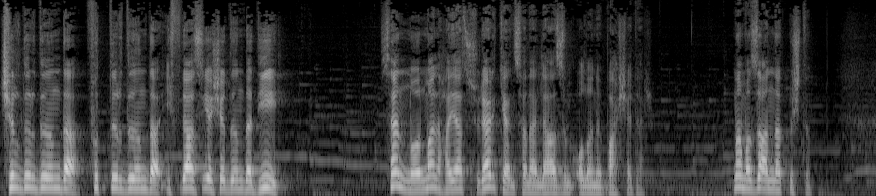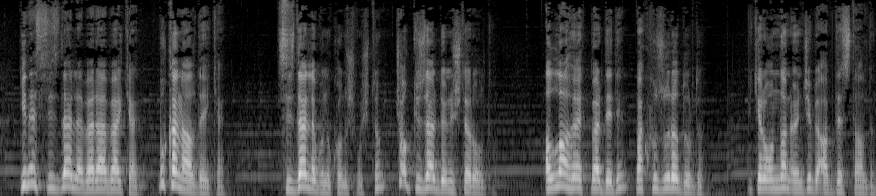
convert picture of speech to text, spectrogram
çıldırdığında, fıttırdığında, iflası yaşadığında değil, sen normal hayat sürerken sana lazım olanı bahşeder. Namazı anlatmıştım. Yine sizlerle beraberken, bu kanaldayken sizlerle bunu konuşmuştum. Çok güzel dönüşler oldu. Allahu Ekber dedin, bak huzura durdun. Bir kere ondan önce bir abdest aldın.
